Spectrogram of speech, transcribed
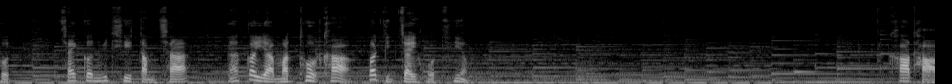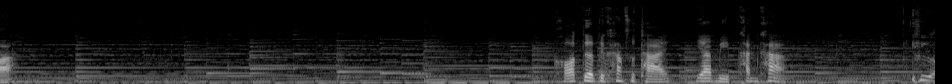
กฎ ใช้กลวิธีต่ำช้า งั้นก็อย่ามาโทษข้าว่าจิตใจโหดเหี้ยมคาถา ขอเตือนเป็นครั้งสุดท้าย อย่าบีบคั้นข้าเอื้อ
